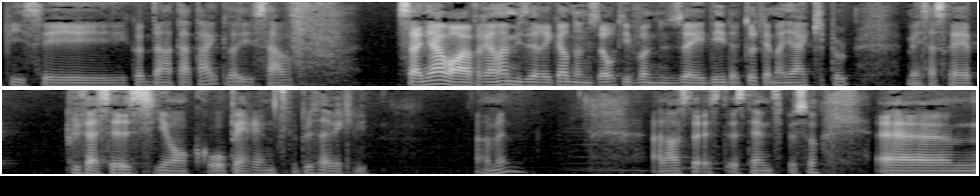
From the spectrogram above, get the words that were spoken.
Puis c'est, écoute, dans ta tête, là, ça, le Seigneur va avoir vraiment miséricorde de nous autres. Il va nous aider de toutes les manières qu'il peut. Mais ça serait plus facile si on coopérait un petit peu plus avec lui. Amen. Alors, c'était un petit peu ça. Euh,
